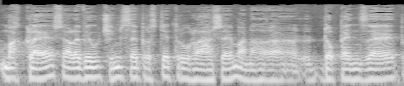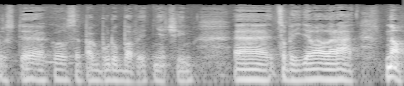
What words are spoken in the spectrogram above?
makléř, ale vyučím se prostě truhlářem a na, do penze prostě jako se pak budu bavit něčím, eh, co bych dělal rád. No,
